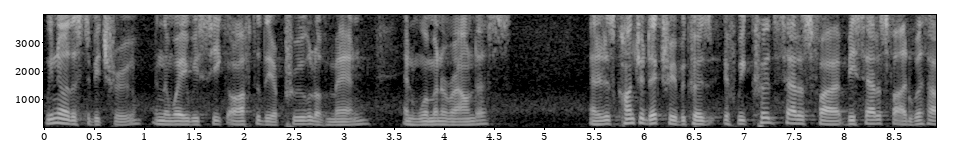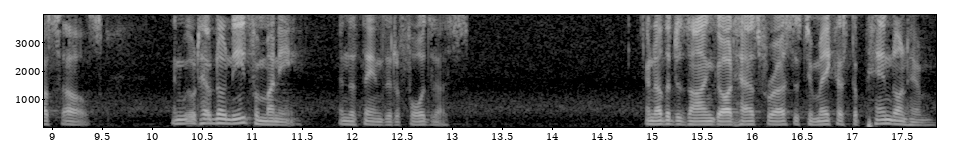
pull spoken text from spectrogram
We know this to be true in the way we seek after the approval of men and women around us. And it is contradictory because if we could satisfy, be satisfied with ourselves, then we would have no need for money and the things it affords us. Another design God has for us is to make us depend on Him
